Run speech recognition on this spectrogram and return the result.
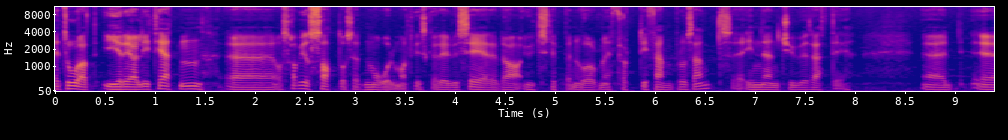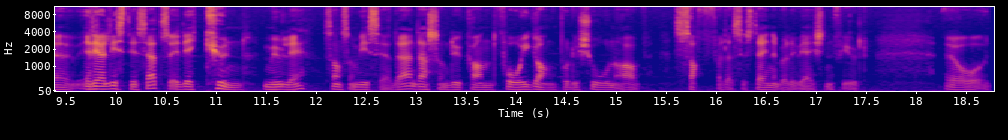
Jeg tror at i realiteten eh, Og så har vi jo satt oss et mål om at vi skal redusere da utslippene våre med 45% innen 2030. Eh, eh, realistisk sett så er det kun mulig, sånn som vi ser det, dersom du kan få i gang produksjon av SAF, eller Sustainable Aviation Fuel. Og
